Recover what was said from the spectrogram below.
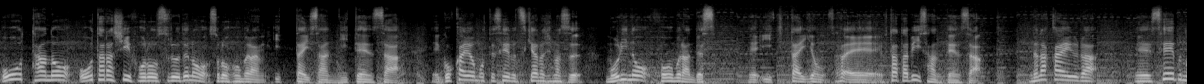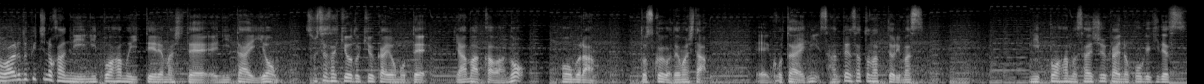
太田の太田らしいフォロースルーでのソロホームラン。1対32点差。5回をもって西武突き放します。森のホームランです。1対4、えー、再び3点差。7回裏えー、西武のワイルドピッチの間に日本ハム1点入れまして2対4そして先ほど9回表山川のホームランドスコイが出ました、えー、5対23点差となっております。日本ハム最終回の攻撃です。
